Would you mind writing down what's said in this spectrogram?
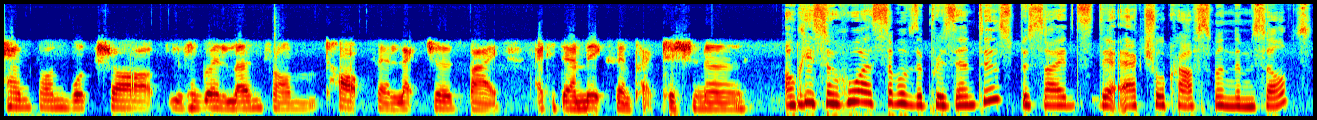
hands-on workshop. You can go and learn from talks and lectures by academics and practitioners. Okay, so who are some of the presenters besides the actual craftsmen themselves?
